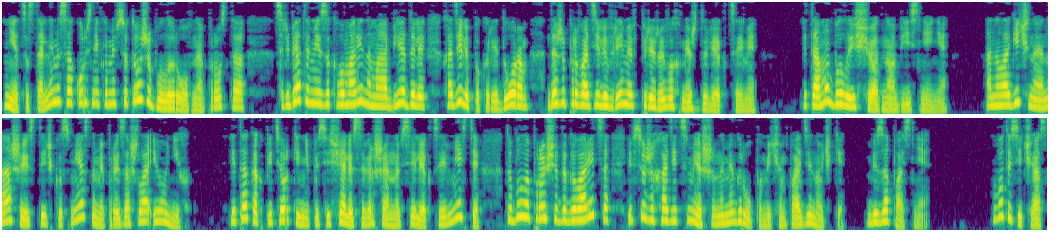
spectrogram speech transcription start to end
Нет, с остальными сокурсниками все тоже было ровно, просто с ребятами из аквамарина мы обедали, ходили по коридорам, даже проводили время в перерывах между лекциями. И тому было еще одно объяснение. Аналогичная наша стычка с местными произошла и у них. И так как пятерки не посещали совершенно все лекции вместе, то было проще договориться и все же ходить смешанными группами, чем поодиночке. Безопаснее. Вот и сейчас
